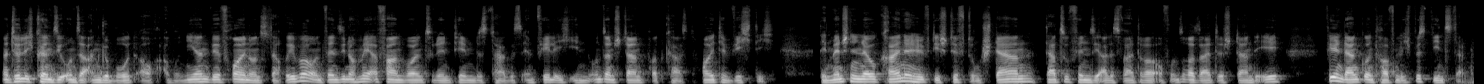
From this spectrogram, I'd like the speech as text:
Natürlich können Sie unser Angebot auch abonnieren. Wir freuen uns darüber. Und wenn Sie noch mehr erfahren wollen zu den Themen des Tages, empfehle ich Ihnen unseren Stern-Podcast heute wichtig. Den Menschen in der Ukraine hilft die Stiftung Stern. Dazu finden Sie alles weitere auf unserer Seite stern.de. Vielen Dank und hoffentlich bis Dienstag.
